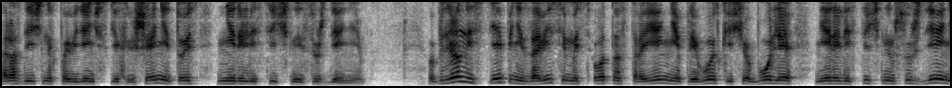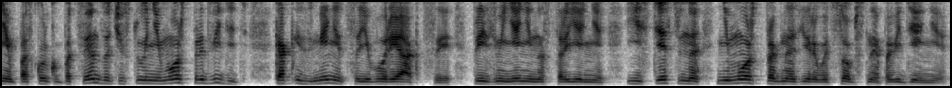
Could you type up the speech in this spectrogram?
различных поведенческих решений, то есть нереалистичные суждения. В определенной степени зависимость от настроения приводит к еще более нереалистичным суждениям, поскольку пациент зачастую не может предвидеть, как изменится его реакции при изменении настроения и, естественно, не может прогнозировать собственное поведение.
